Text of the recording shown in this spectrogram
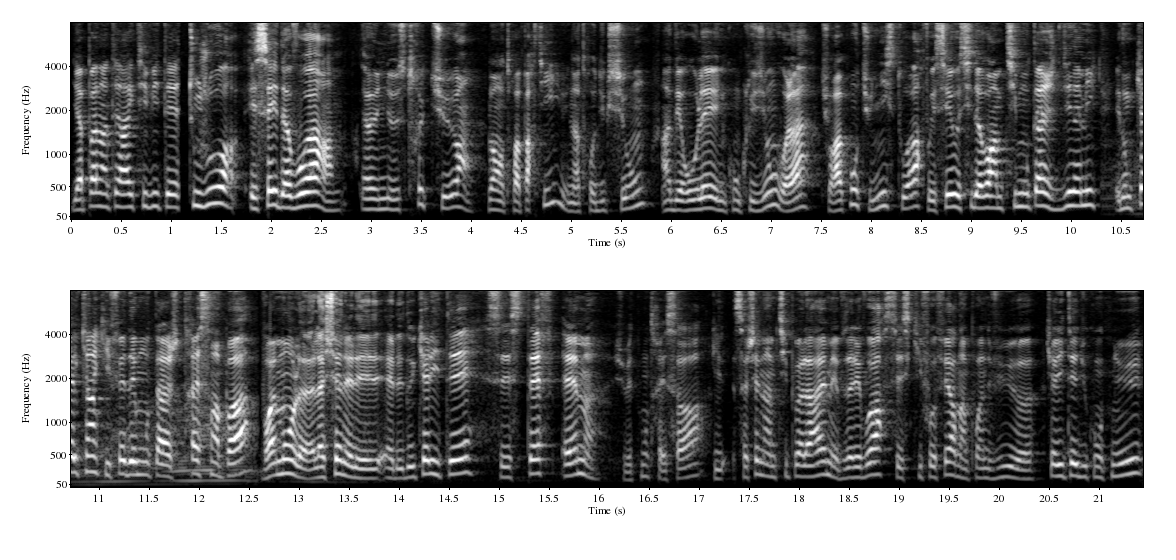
il n'y a pas d'interactivité. Toujours essaye d'avoir euh, une structure en trois parties, une introduction, un déroulé, une conclusion. Voilà, tu racontes une histoire. Il faut essayer aussi d'avoir un petit montage dynamique. Et donc quelqu'un qui fait des montages très sympas, vraiment la, chaîne elle est, elle est de qualité, c'est Steph M. Je vais te montrer ça. Sa chaîne est un petit peu à l'arrêt, mais vous allez voir, c'est ce qu'il faut faire d'un point de vue euh, qualité du contenu.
